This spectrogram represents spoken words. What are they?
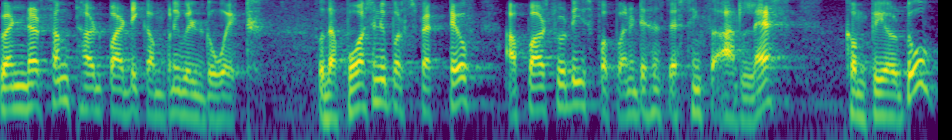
vendor, some third party company will do it. So the opportunity perspective, opportunities for penetration testings are less compared to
